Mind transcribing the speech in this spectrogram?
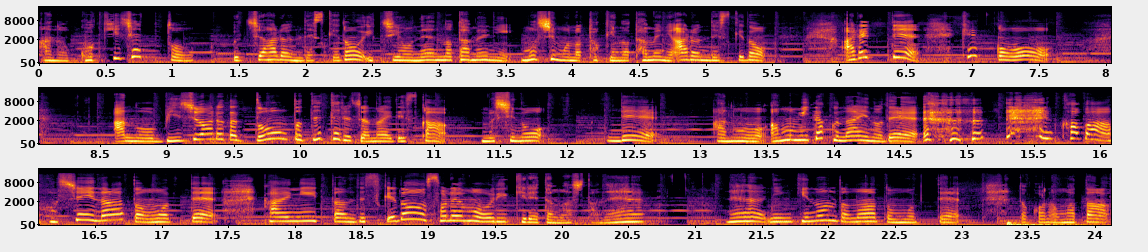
あのゴキジェットうちあるんですけど一応念のためにもしもの時のためにあるんですけどあれって結構あのビジュアルがドーンと出てるじゃないですか虫の。であのあんま見たくないので カバー欲しいなと思って買いに行ったんですけどそれも売り切れてましたね。ね人気なんだなと思ってだからまた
